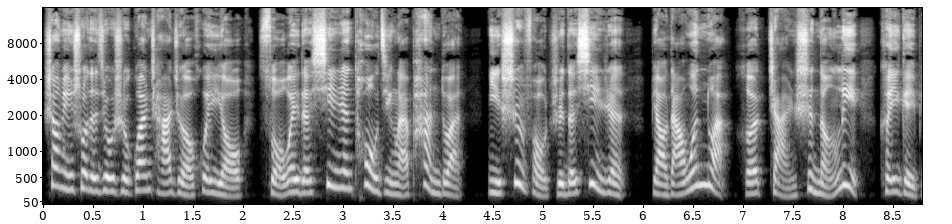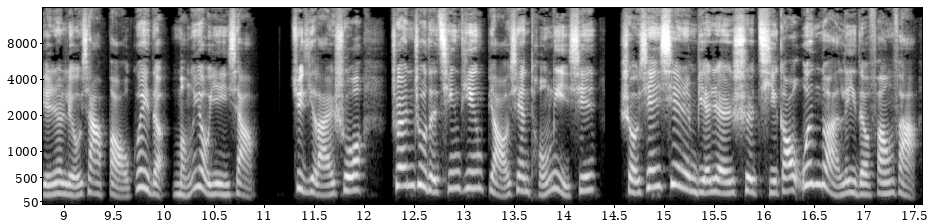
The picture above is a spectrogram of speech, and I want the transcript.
上面说的就是观察者会有所谓的信任透镜来判断你是否值得信任，表达温暖和展示能力可以给别人留下宝贵的盟友印象。具体来说，专注的倾听，表现同理心。首先，信任别人是提高温暖力的方法，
